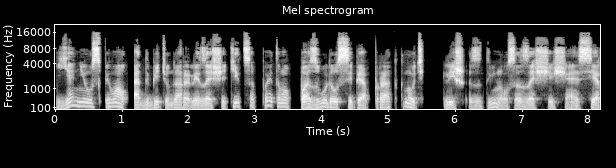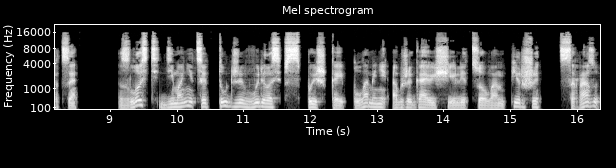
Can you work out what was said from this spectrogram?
Я не успевал отбить удар или защититься, поэтому позволил себя проткнуть, лишь сдвинулся, защищая сердце. Злость демоницы тут же вылилась вспышкой пламени, обжигающей лицо вампирши, сразу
